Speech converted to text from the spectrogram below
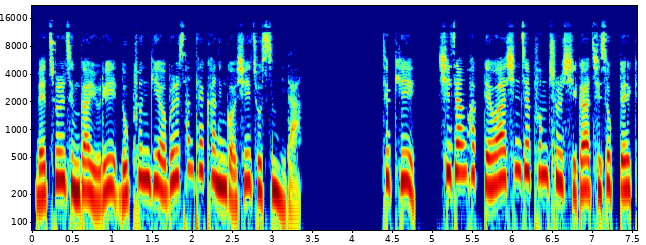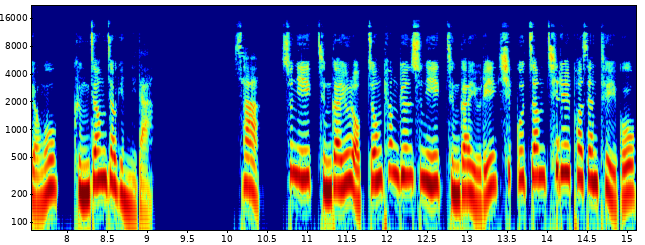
매출 증가율이 높은 기업을 선택하는 것이 좋습니다. 특히 시장 확대와 신제품 출시가 지속될 경우 긍정적입니다. 4. 순이익 증가율 업종 평균 순이익 증가율이 19.71%이고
